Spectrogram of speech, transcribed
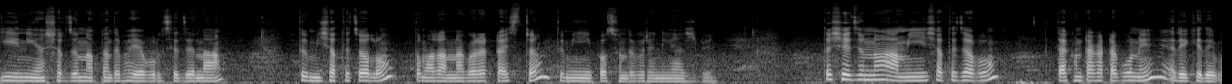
গিয়ে নিয়ে আসার জন্য আপনাদের ভাইয়া বলছে যে, না, তুমি সাথে চলো, তোমার রান্নাঘরের টাইসটা তুমি পছন্দ করে নিয়ে আসবে। তো সেই জন্য আমি সাথে যাব, তো এখন টাকাটা গুনে রেখে দেব।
